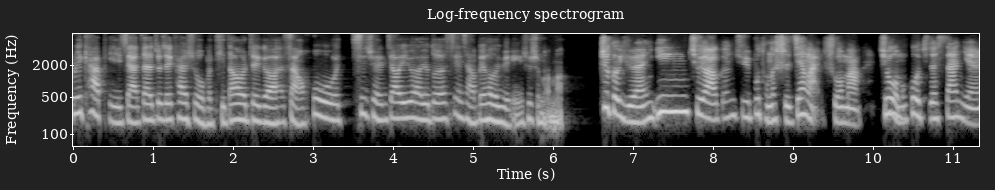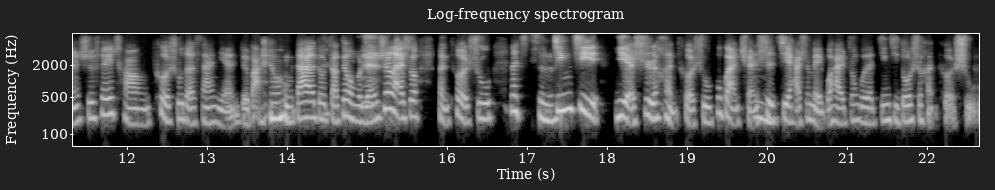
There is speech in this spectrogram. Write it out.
recap 一下，在最最开始我们提到这个散户期权交易越来越多的现象背后的原因是什么吗？这个原因就要根据不同的时间来说嘛。其实我们过去的三年是非常特殊的三年，对吧？因为我们大家都知道，对我们人生来说很特殊。那经济。也是很特殊，不管全世界还是美国还是中国的经济都是很特殊，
